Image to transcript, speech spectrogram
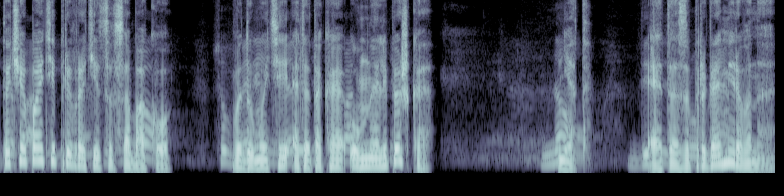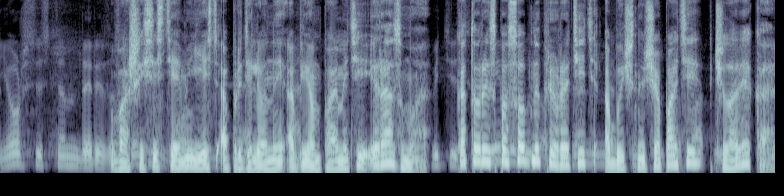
то чапати превратится в собаку. Вы думаете, это такая умная лепешка? Нет. Это запрограммировано. В вашей системе есть определенный объем памяти и разума, которые способны превратить обычную чапати в человека.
